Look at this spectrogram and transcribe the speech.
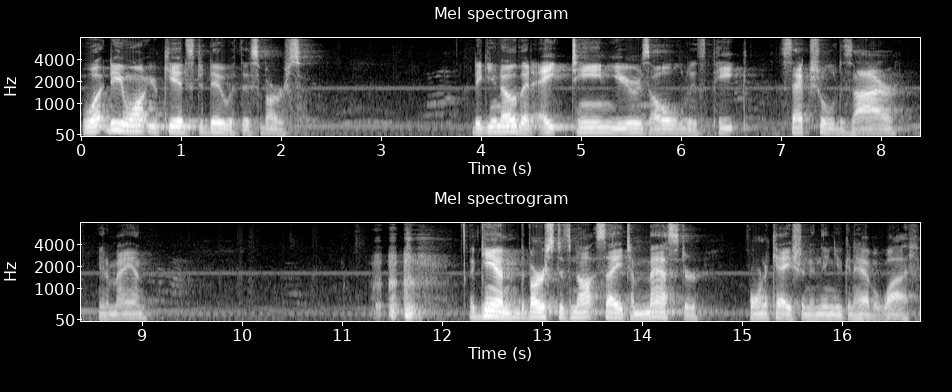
What do you want your kids to do with this verse? Did you know that 18 years old is peak sexual desire in a man? Again, the verse does not say to master fornication and then you can have a wife.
